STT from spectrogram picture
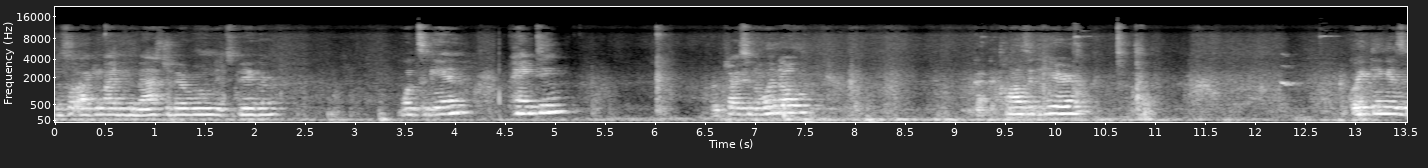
This looks like it might be the master bedroom. It's bigger. Once again, painting. Replacing the window. Got the closet here. Great thing is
